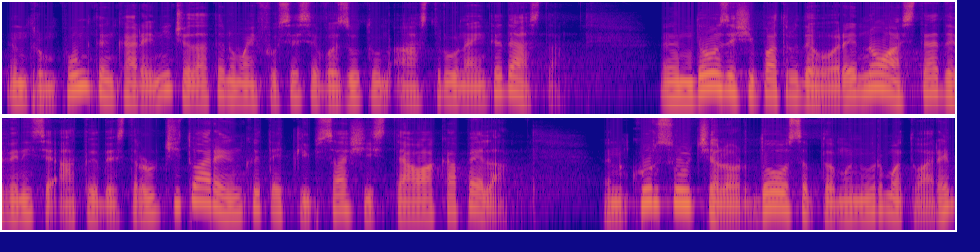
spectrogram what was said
într-un punct în care niciodată nu mai fusese văzut un astru înainte de asta. În 24 de ore, noua stea devenise atât de strălucitoare încât eclipsa și steaua Capela. În cursul celor două săptămâni următoare,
